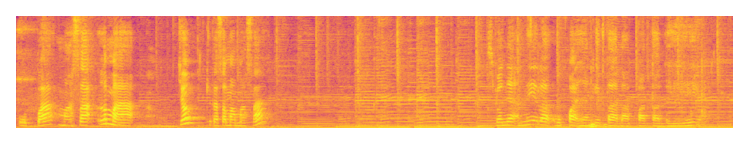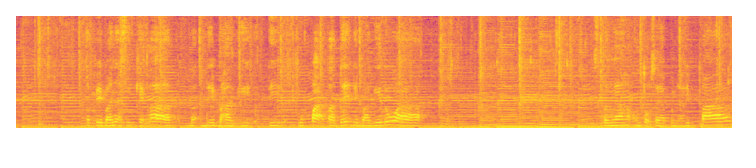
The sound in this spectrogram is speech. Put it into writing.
upak masak lemak. Jom kita sama masak. Sebanyak ini lah upak yang kita dapat tadi. Tapi banyak sedikit lah Ba- dibagi di upak tadi dibagi dua. Setengah untuk saya punya ipal,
